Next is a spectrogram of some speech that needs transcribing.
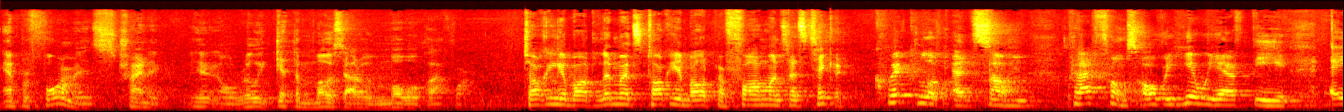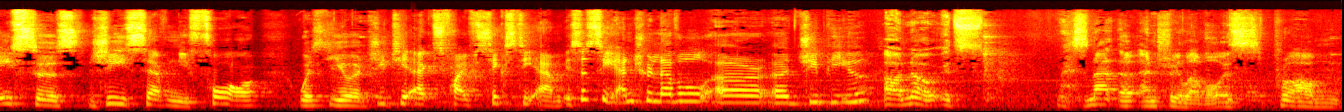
and performance, trying to you know really get the most out of a mobile platform. Talking about limits, talking about performance, let's take a quick look at some platforms. Over here we have the Asus G74 with your GTX 560M. Is this the entry level uh, uh, GPU? Uh, no, it's it's not uh, entry level. It's um,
